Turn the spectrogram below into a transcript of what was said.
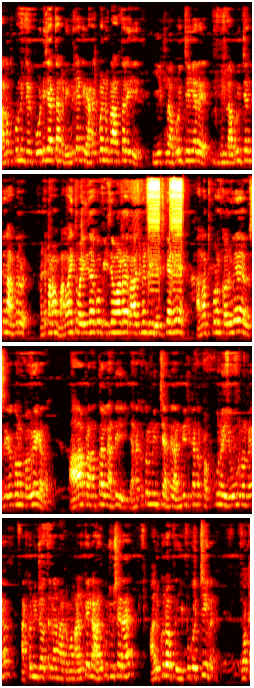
అనంతపురం నుంచి నేను పోటీ చేస్తాను ఎందుకంటే వెనకబడిన ప్రాంతాలు వీటిని అభివృద్ధి చేయాలి. వీళ్ళని అభివృద్ధి చెందితేనే అందరూ అంటే మనం మనం అయితే వైజాగ్ విజయవాడ రాజమండ్రి తెలుసు కానీ అనంతపురం కరువే శ్రీకాకుళం కరువే కదా. ఆ ప్రాంతాల్లో అంటే వెనకకుల నుంచి అంటే అన్నిటికంటే తక్కువ ఏ ఊర్లు ఉన్నాయో అక్కడి నుంచి వస్తున్నాయి అనమాట మనం అరకెళ్ళి అరకు చూసారా అరకులో ఇప్పుడు వచ్చి ఒక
